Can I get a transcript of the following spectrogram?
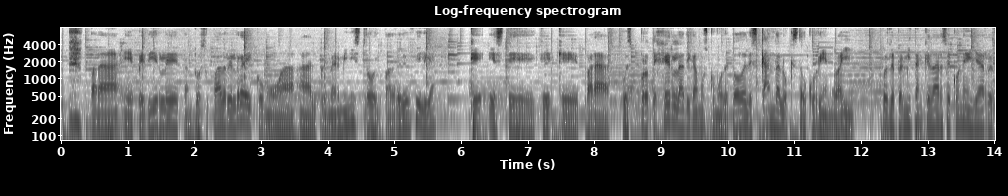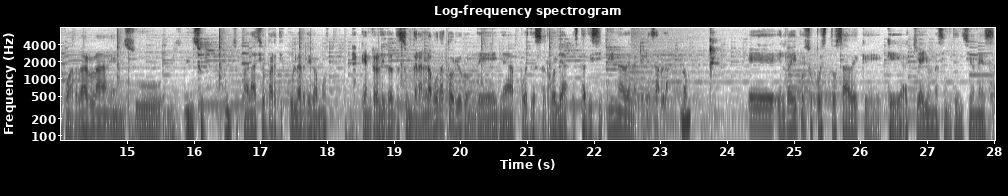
para eh, pedirle tanto a su padre el rey como al primer ministro, el padre de Eufilia, que, este, que, que, para pues, protegerla, digamos, como de todo el escándalo que está ocurriendo ahí, pues le permitan quedarse con ella, resguardarla en su, en su, palacio particular, digamos, que en realidad es un gran laboratorio donde ella pues desarrolla esta disciplina de la que les habla, ¿no? Eh, el rey, por supuesto, sabe que, que, aquí hay unas intenciones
